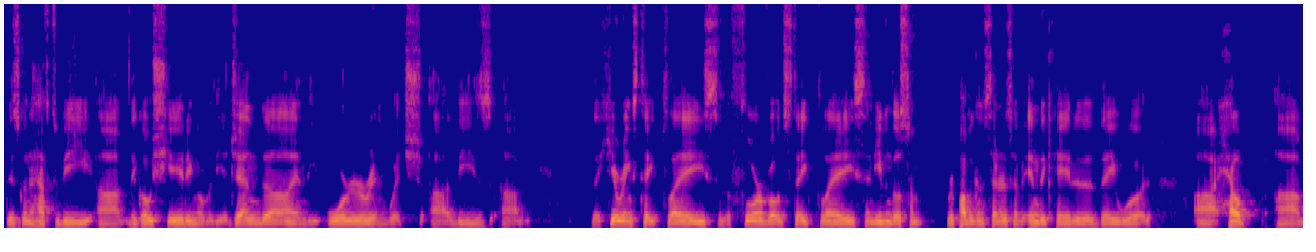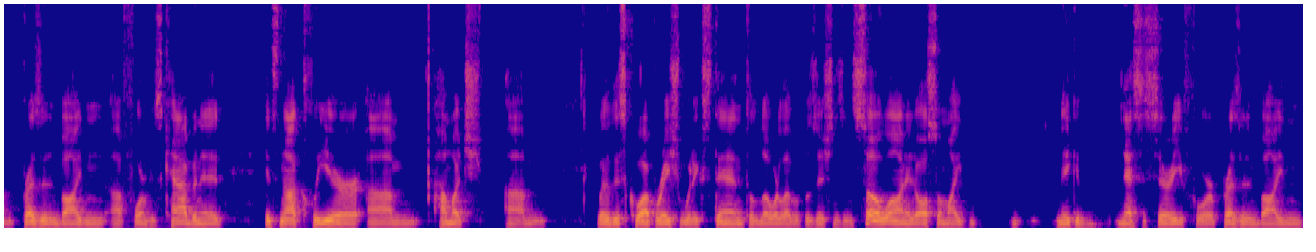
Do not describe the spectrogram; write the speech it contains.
there's going to have to be uh, negotiating over the agenda and the order in which uh, these um, the hearings take place and the floor votes take place, and even though some Republican senators have indicated that they would uh, help um, President Biden uh, form his cabinet, it's not clear um, how much um, whether this cooperation would extend to lower level positions and so on. It also might make it necessary for President Biden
